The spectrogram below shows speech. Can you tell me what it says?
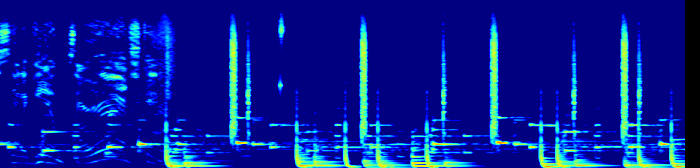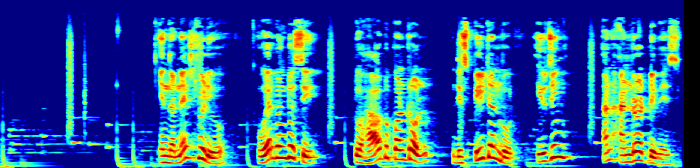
It's not a game. In the next video, we are going to see to how to control this P10 board using an Android device.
